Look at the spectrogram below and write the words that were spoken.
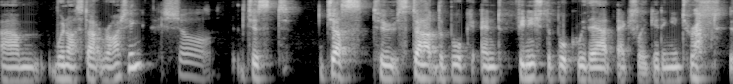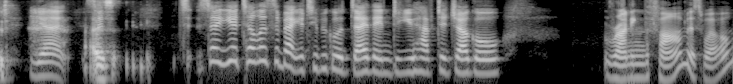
um, when I start writing. Sure. just just to start the book and finish the book without actually getting interrupted. Yeah. So, As, so yeah, tell us about your typical day. Then, do you have to juggle running the farm as well?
